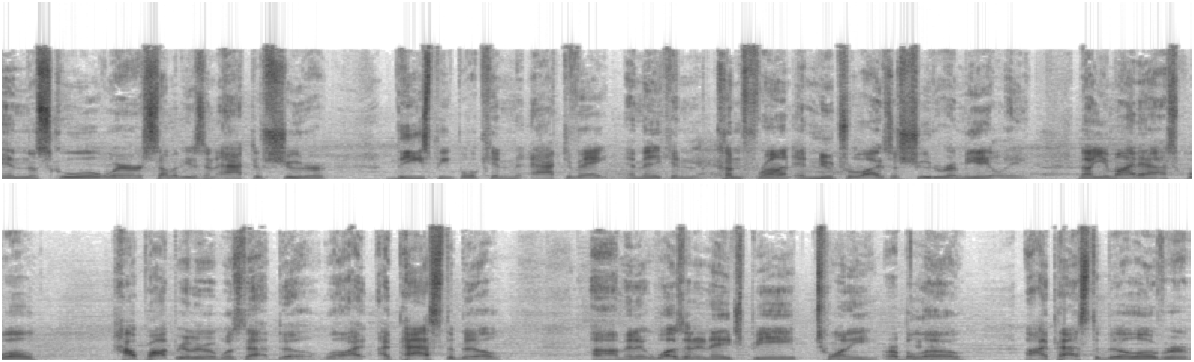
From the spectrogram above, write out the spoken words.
in, the school where somebody is an active shooter, these people can activate and they can confront and neutralize a shooter immediately. Now, you might ask, well, how popular was that bill? Well, I, I passed the bill, um, and it wasn't an HB 20 or below. I passed the bill over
